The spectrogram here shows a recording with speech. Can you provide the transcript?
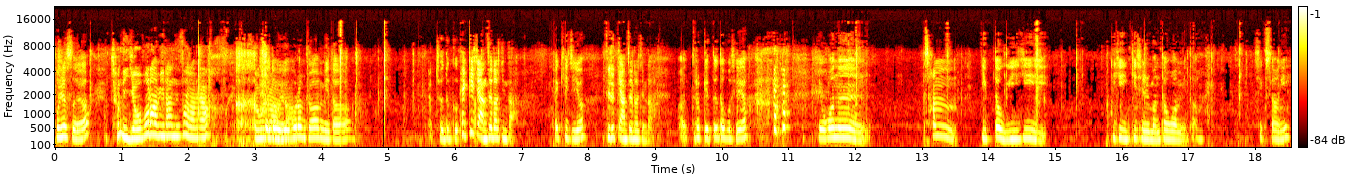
보셨어요? 저는 여보람이라는 사람이 아, 너무 저도 좋아해요. 요거랑 좋아합니다. 저도 그 패키지 안 뜯어진다. 패키지요? 드럽게 안 뜯어진다. 아, 드럽게 뜯어보세요. 요거는 3 입덕 위기 이게 인기 제일 많다고 합니다. 색상이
